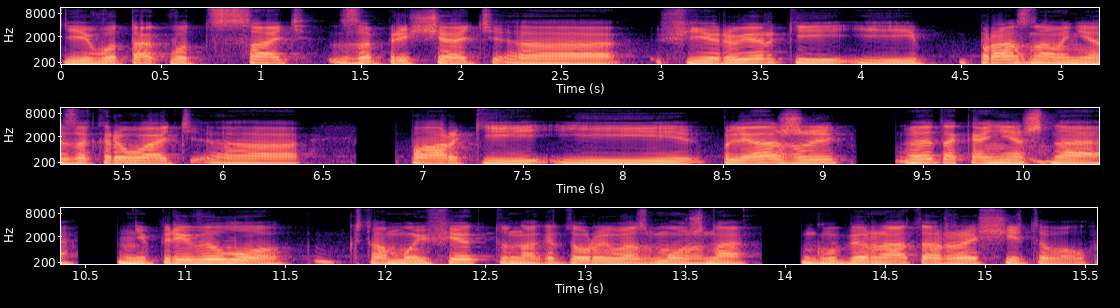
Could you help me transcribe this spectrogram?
И вот так вот ссать, запрещать э, фейерверки и празднования, закрывать э, парки и пляжи, это, конечно, не привело к тому эффекту, на который, возможно, губернатор рассчитывал.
